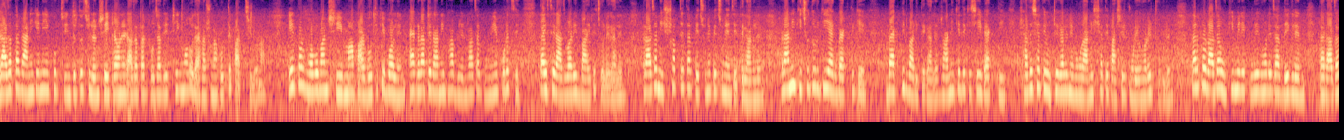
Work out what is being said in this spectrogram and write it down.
রাজা তার রানীকে নিয়ে খুব চিন্তিত ছিলেন, সেই কারণে রাজা তার প্রজাদের ঠিক মতো দেখাশোনা করতে পারছিল না। এরপর ভগবান শিব মা পার্বতীকে বলেন, এক রাতে রানী ভাবলেন, রাজা ঘুমিয়ে পড়েছে, তাই সে রাজবাড়ির বাইরে চলে গেলেন। রাজা নিঃশব্দে তার পেছনে পেছনে যেতে লাগলেন। রানী কিছু দূর গিয়ে এক ব্যক্তিকে ব্যক্তির বাড়িতে গেলেন। রানীকে দেখে সেই ব্যক্তি সাথে সাথে উঠে গেলেন এবং রানীর সাথে পাশের কুঁড়ে ঘরে ঢুকলেন। তারপর রাজা উঁকি মেরে কুঁড়ে ঘরে যা দেখলেন, তা রাজার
